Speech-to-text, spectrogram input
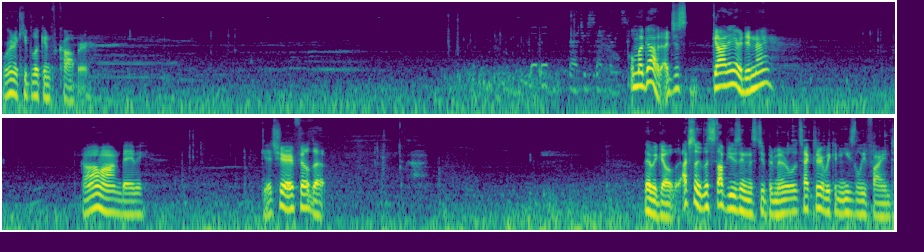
We're gonna keep looking for copper. Oh my god, I just got air, didn't I? Come on, baby. Get your air filled up. There we go. Actually, let's stop using the stupid mineral detector. We can easily find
